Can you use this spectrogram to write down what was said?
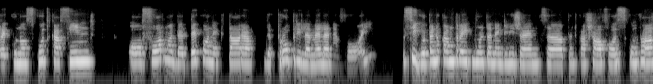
recunoscut ca fiind o formă de deconectare de propriile mele nevoi Sigur, pentru că am trăit multă neglijență, pentru că așa a fost cumva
